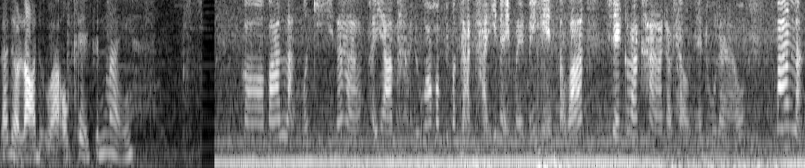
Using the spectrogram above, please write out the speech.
แล้วเดี๋ยวรอดูว่าโอเคขึ้นไหม ก็บ้านหลังเมื่อกี้นะคะ พยายามหาดูว่าเขามีประกาศขายที่ไหนไหมไม่เห็นแต่ว่าเช็คราคาแถวๆนี้ดูแล้ว บ้านหลัง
